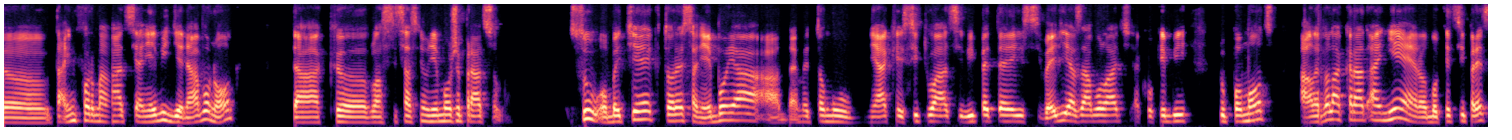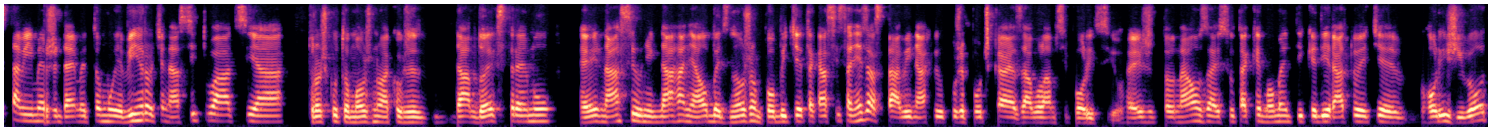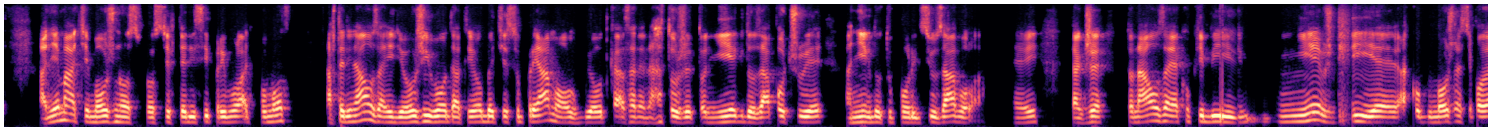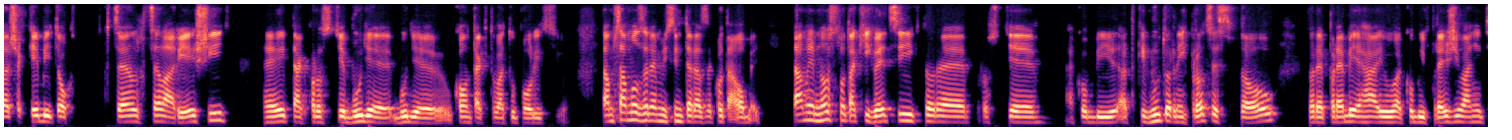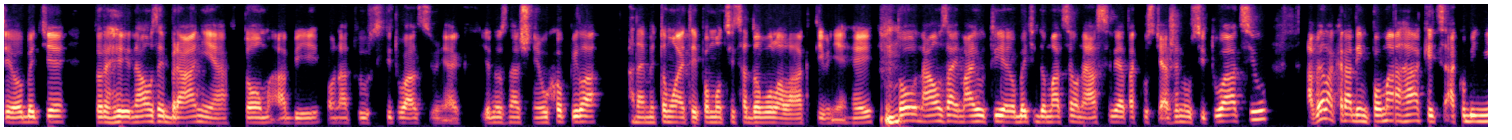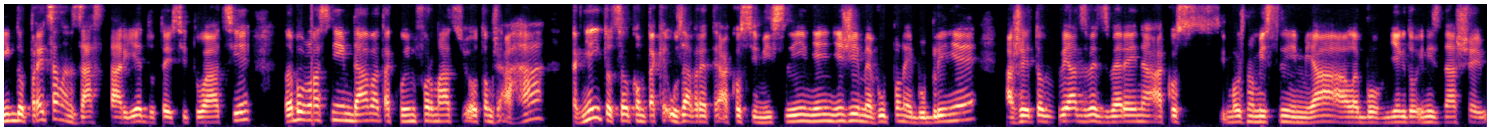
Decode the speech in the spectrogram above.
tá informácia nevidie na vonok, tak uh, vlastne sa s ňou nemôže pracovať. Sú obete, ktoré sa neboja a dajme tomu v nejakej situácii vypetej si vedia zavolať ako keby tú pomoc, ale veľakrát aj nie, lebo keď si predstavíme, že dajme tomu je vyhrotená situácia, trošku to možno akože dám do extrému, hej, násilník naháňa obec nožom po byte, tak asi sa nezastaví na chvíľku, že počká, ja zavolám si policiu. Hej, že to naozaj sú také momenty, kedy ratujete holý život a nemáte možnosť proste vtedy si privolať pomoc. A vtedy naozaj ide o život a tie obete sú priamo odkázané na to, že to niekto započuje a niekto tú policiu zavolá. Hej? Takže to naozaj ako keby nie vždy je ako by možné si povedať, že keby to chcel, chcela riešiť, hej, tak proste bude, bude kontaktovať tú policiu. Tam samozrejme myslím teraz ako tá obeď. Tam je množstvo takých vecí, ktoré proste akoby a takých vnútorných procesov, ktoré prebiehajú akoby v prežívaní tej obete, ktoré naozaj bránia v tom, aby ona tú situáciu nejak jednoznačne uchopila a dajme tomu aj tej pomoci sa dovolala aktívne. Hej. Mm. To naozaj majú tie obeti domáceho násilia takú stiaženú situáciu a veľakrát im pomáha, keď sa akoby niekto predsa len zastarie do tej situácie, lebo vlastne im dáva takú informáciu o tom, že aha, tak nie je to celkom také uzavreté, ako si myslím, ne, nežijeme v úplnej bubline a že je to viac vec verejná, ako si možno myslím ja alebo niekto iný z našej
